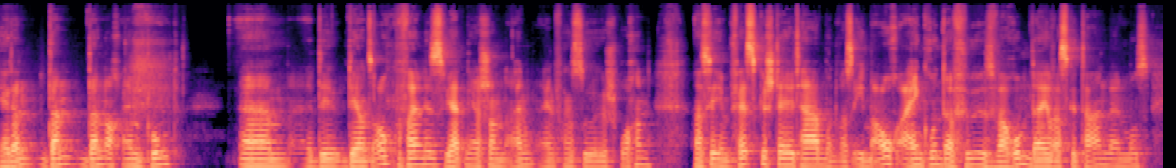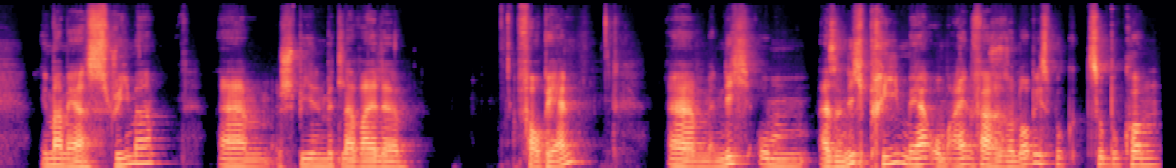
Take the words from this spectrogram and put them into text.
Ja, dann, dann, dann noch einen Punkt, ähm, der, der, uns aufgefallen ist. Wir hatten ja schon an, anfangs darüber gesprochen, was wir eben festgestellt haben und was eben auch ein Grund dafür ist, warum da was getan werden muss. Immer mehr Streamer ähm, spielen mittlerweile VPN. Ähm, nicht um, also nicht primär, um einfachere Lobbys be zu bekommen,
